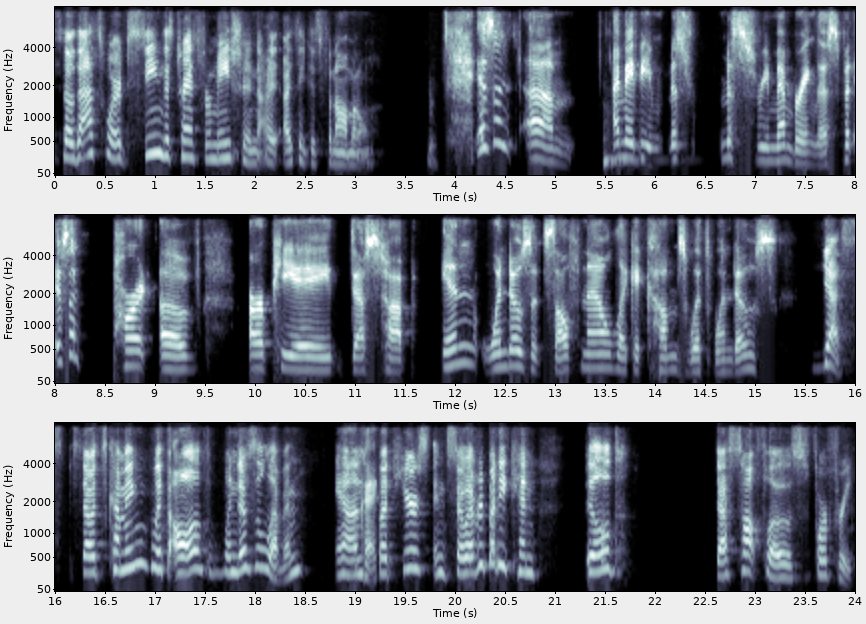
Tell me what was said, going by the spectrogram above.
so that's where seeing this transformation I, I think is phenomenal isn't um I may be mis- misremembering this, but isn't part of RPA desktop in Windows itself now? Like it comes with Windows? Yes. So it's coming with all of Windows 11. And okay. but here's and so everybody can build desktop flows for free.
